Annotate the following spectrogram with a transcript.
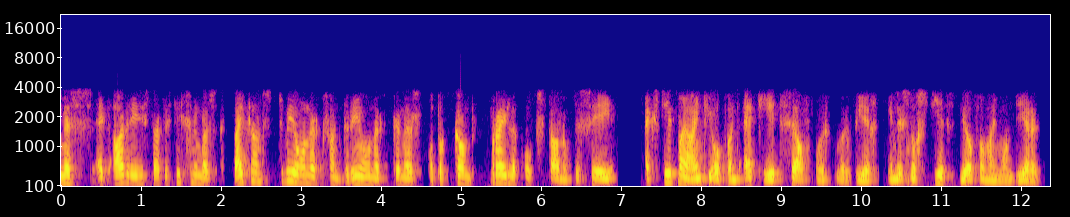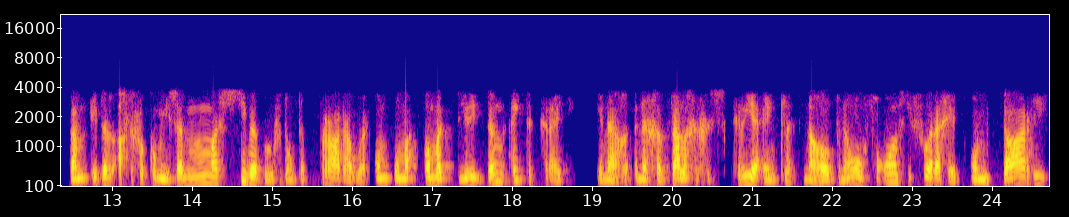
en as ek Adri die statistiek genoem as bykans 200 van 300 kinders op 'n kamp vrylik opstaan om te sê Ek steek my handjie op want ek het selfmoord oorweeg en dit is nog steeds deel van my mondering. Dan het ek agtergekom hier's 'n massiewe behoefte om te praat daaroor om om om dit hierdie ding uit te kry en 'n in 'n gewellige geskree eintlik na hulp. Nou om vir ons die voorreg het om daardie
